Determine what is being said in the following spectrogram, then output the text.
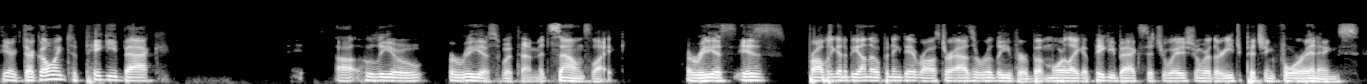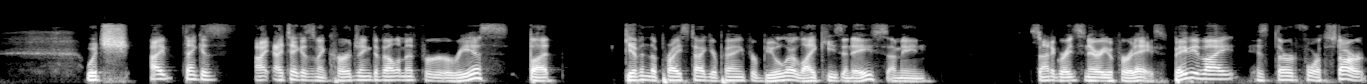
They're they're going to piggyback uh, Julio Urias with him. It sounds like Urias is probably going to be on the opening day roster as a reliever, but more like a piggyback situation where they're each pitching four innings, which I think is I, I take as an encouraging development for Urias. But given the price tag you're paying for Buehler, like he's an ace, I mean, it's not a great scenario for an ace. Maybe by his third, fourth start,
